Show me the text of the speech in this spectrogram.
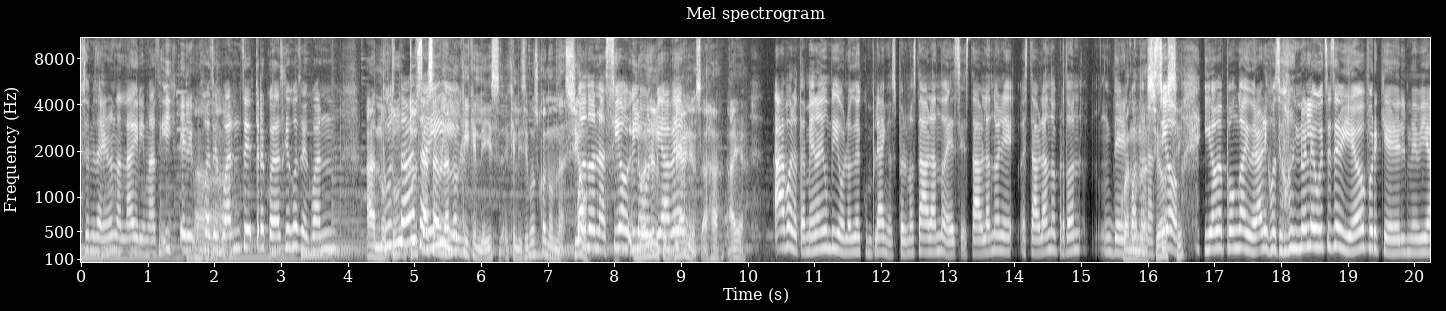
se me salieron las lágrimas. Y el José ah. Juan, ¿te, recuerdas que José Juan... Ah, no, tú, tú, estás hablando que, que, le, que le hicimos cuando nació. Cuando nació y lo volví a ver. Ajá, ah, ya. Ah, bueno, también hay un videoblog de cumpleaños, pero no estaba hablando de ese, estaba hablando, estaba hablando perdón, de cuando, nació. Y yo me pongo a llorar y José Juan no le gusta ese video porque él me vio,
